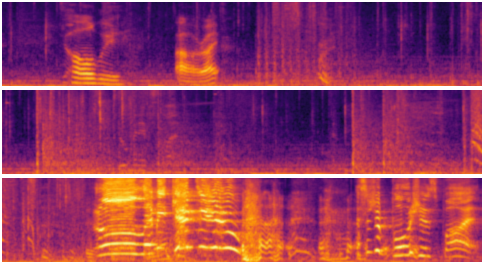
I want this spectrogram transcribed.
Holy. Alright. That's such a bullshit spot.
